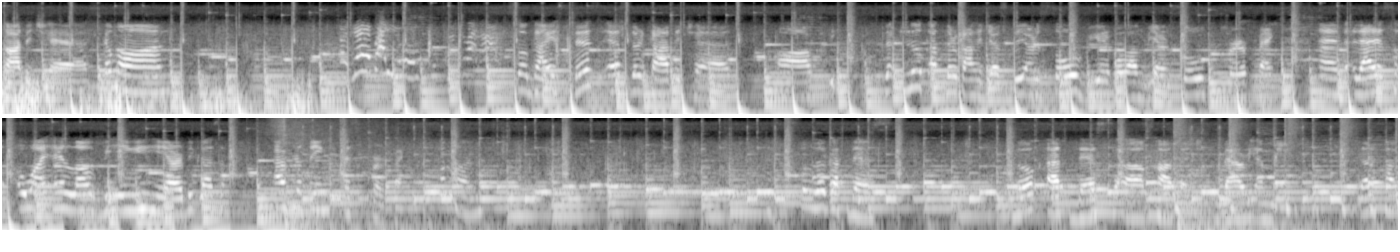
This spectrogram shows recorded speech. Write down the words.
cottages. Come on! So guys, this is their cottages. Uh, look at their cottages. They are so beautiful and they are so perfect. And that is why I love being here because everything is perfect. Come on. So look at this. Look at this uh, cottage. Very amazing. Let's have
